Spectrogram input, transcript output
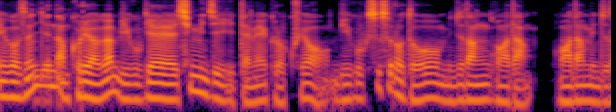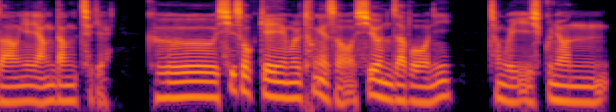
이것은 이제 남코리아가 미국의 식민지이기 때문에 그렇고요. 미국 스스로도 민주당, 공화당, 공화당, 민주당의 양당 체계 그 시속 게임을 통해서 시온 자본이 1929년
